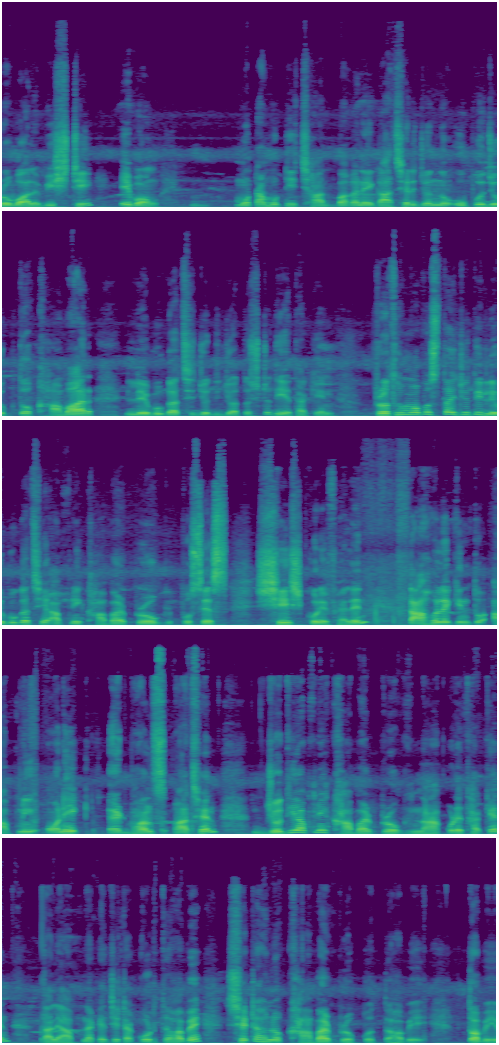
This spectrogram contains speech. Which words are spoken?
প্রবল বৃষ্টি এবং মোটামুটি ছাদ বাগানে গাছের জন্য উপযুক্ত খাবার লেবু গাছে যদি যথেষ্ট দিয়ে থাকেন প্রথম অবস্থায় যদি লেবু গাছে আপনি খাবার প্রয়োগ প্রসেস শেষ করে ফেলেন, তাহলে কিন্তু আপনি অনেক অ্যাডভান্স আছেন। যদি আপনি খাবার প্রয়োগ না করে থাকেন, তাহলে আপনাকে যেটা করতে হবে, সেটা হলো খাবার প্রয়োগ করতে হবে। তবে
